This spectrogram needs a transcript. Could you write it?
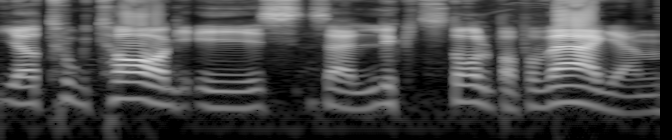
Jag tog tag i så här lyktstolpar på vägen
